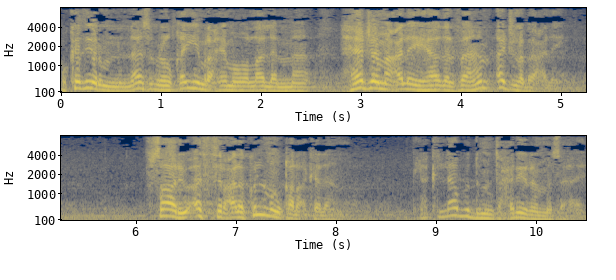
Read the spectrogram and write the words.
وكثير من الناس ابن القيم رحمه الله لما هجم عليه هذا الفهم أجلب عليه. صار يؤثر على كل من قرأ كلامه. لكن لا بد من تحرير المسائل.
